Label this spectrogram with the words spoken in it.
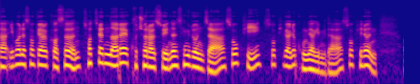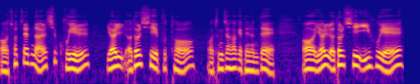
자, 이번에 소개할 것은 첫째 날에 구출할 수 있는 생존자 소피, 소피 관련 공략입니다. 소피는 어, 첫째 날 19일 18시부터 어, 등장하게 되는데 어, 18시 이후에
